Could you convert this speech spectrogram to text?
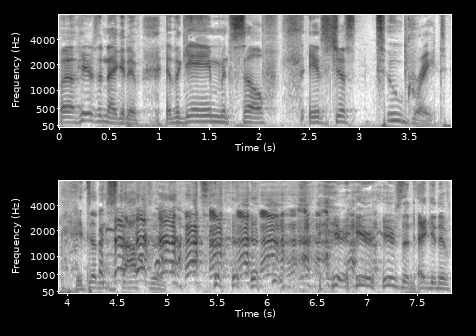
well, here's a negative. The game itself, it's just too great. It doesn't stop to. here, here, here's the negative.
